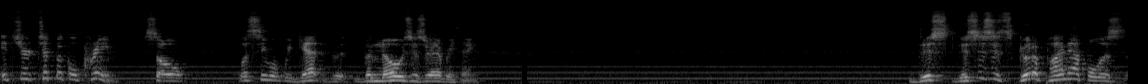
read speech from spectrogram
it's your typical cream. So let's see what we get. The, the nose is everything. This this is as good a pineapple as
